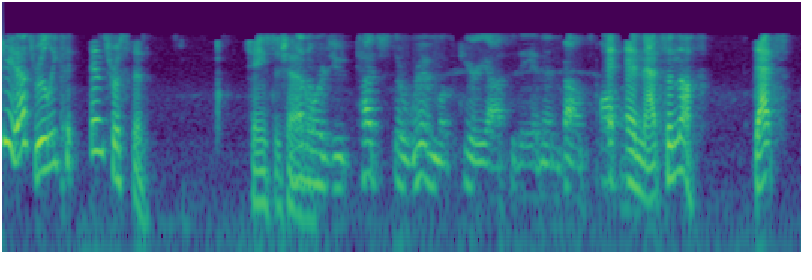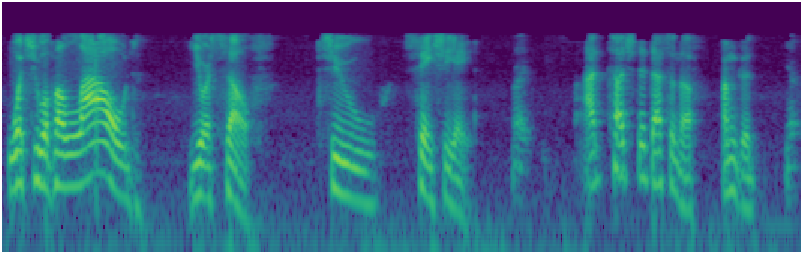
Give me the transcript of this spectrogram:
Gee, that's really interesting. Change the channel. In other words, you touch the rim of curiosity and then bounce off. And, and that's enough. That's what you have allowed yourself to satiate. Right. I touched it. That's enough. I'm good. Yep.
